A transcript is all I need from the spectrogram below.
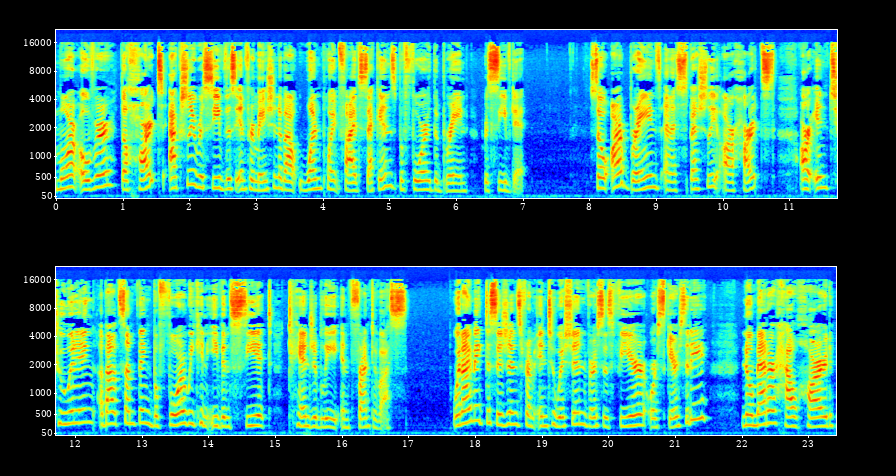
Moreover, the heart actually received this information about 1.5 seconds before the brain received it. So, our brains and especially our hearts are intuiting about something before we can even see it tangibly in front of us. When I make decisions from intuition versus fear or scarcity, no matter how hard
